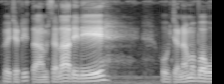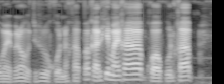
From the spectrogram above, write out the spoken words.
เพื่อจะติดตามสาระดีๆผมจะนำมาบอกพ่อแม่พี่น้องทุกคนนะครับประกาศขึ้นไหมครับ ขอบคุณครับ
